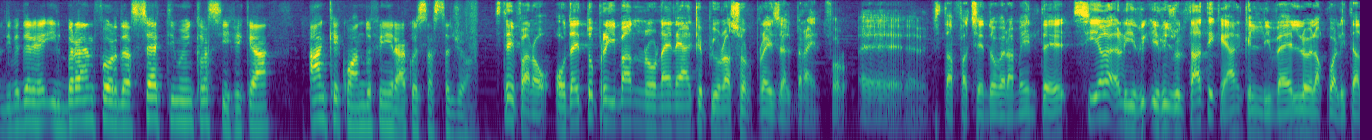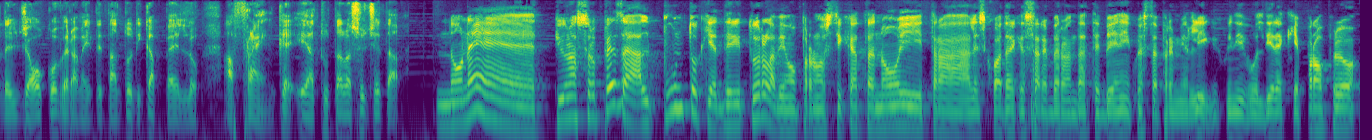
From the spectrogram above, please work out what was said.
di vedere il Brentford settimo in classifica anche quando finirà questa stagione. Stefano, ho detto prima, non è neanche più una sorpresa il Brentford, eh, sta facendo veramente sia i, i, risultati che anche il livello e la qualità del gioco, veramente tanto di cappello a Frank e a tutta la società. Non è più una sorpresa al punto che addirittura l'abbiamo pronosticata noi tra le squadre che sarebbero andate bene in questa Premier League, quindi vuol dire che proprio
